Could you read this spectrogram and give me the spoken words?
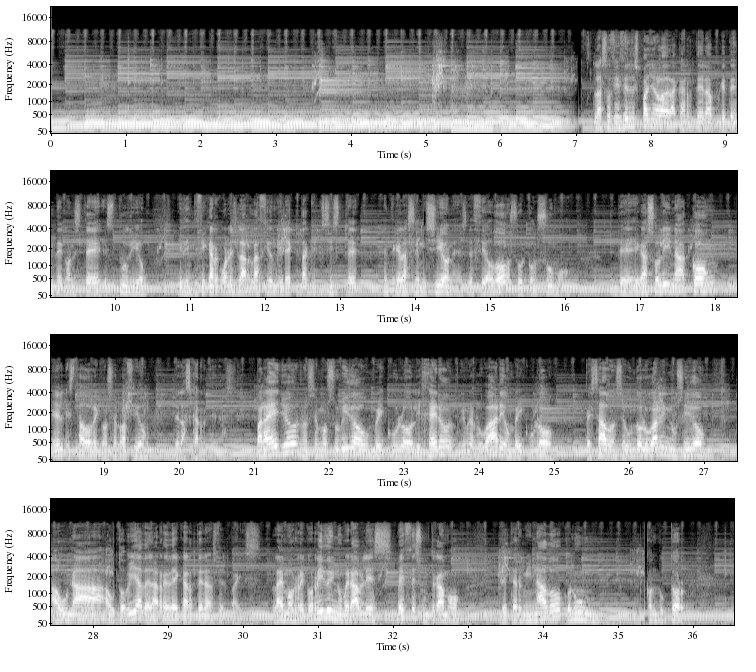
La Asociación Española de la Carretera pretende con este estudio identificar cuál es la relación directa que existe entre las emisiones de CO2 o el consumo de gasolina con el estado de conservación de las carreteras. Para ello nos hemos subido a un vehículo ligero en primer lugar y a un vehículo pesado en segundo lugar y nos hemos ido a una autovía de la red de carreteras del país. La hemos recorrido innumerables veces, un tramo determinado con un conductor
